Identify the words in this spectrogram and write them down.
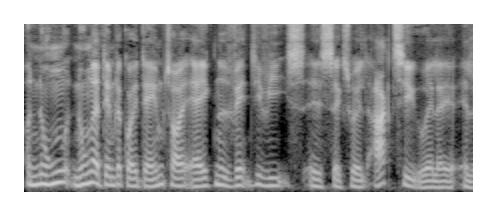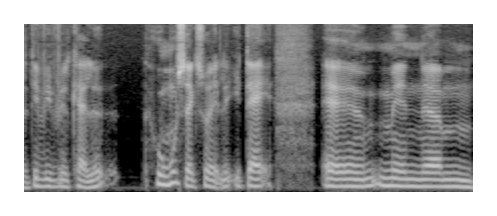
og nogle, nogle af dem, der går i dametøj, er ikke nødvendigvis øh, seksuelt aktive, eller, eller det, vi vil kalde homoseksuelle i dag. Øh, men øh,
